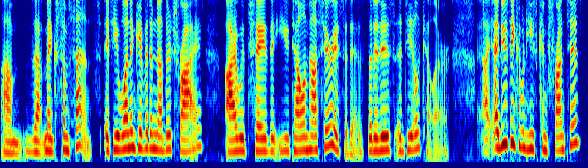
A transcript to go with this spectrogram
um, that makes some sense. If you want to give it another try, I would say that you tell him how serious it is, that it is a deal killer. I, I, do think when he's confronted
